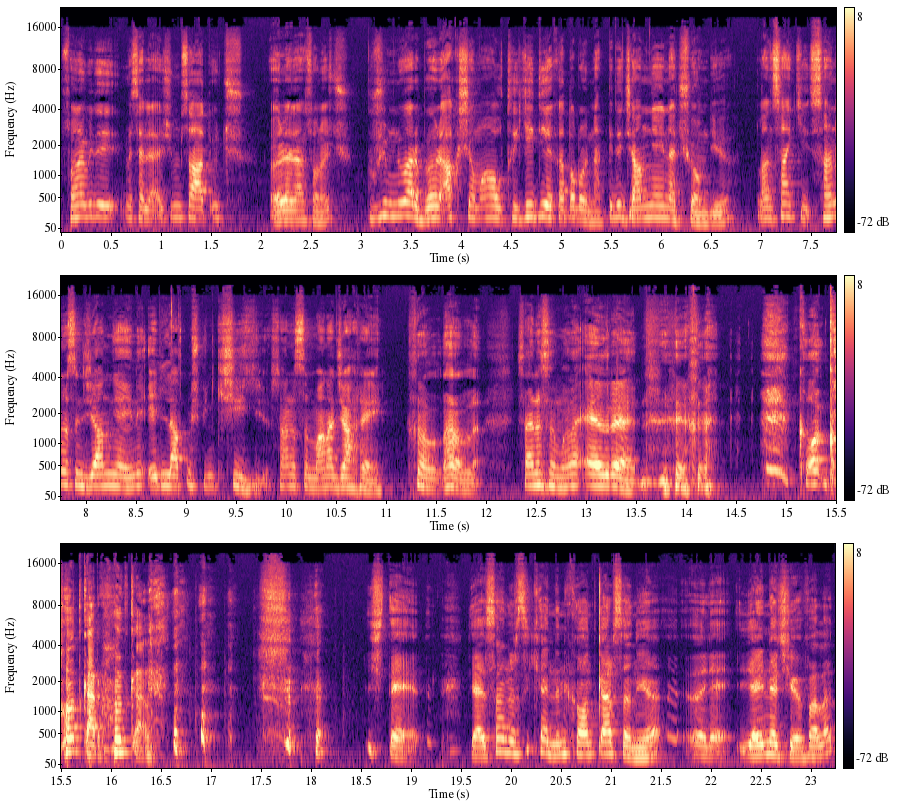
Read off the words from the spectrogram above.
Sonra bir de mesela şimdi saat 3. Öğleden sonra 3. Bu şimdi var böyle akşam 6-7'ye kadar oynar. Bir de canlı yayın açıyorum diyor. Lan sanki sanırsın canlı yayını 50-60 bin kişi izliyor. Sanırsın bana Cahreyn. Allah Allah. Sanırsın bana Evren. Kon- Kontkar Kontkar. işte yani sanırsın kendini Kontkar sanıyor. Öyle yayın açıyor falan.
